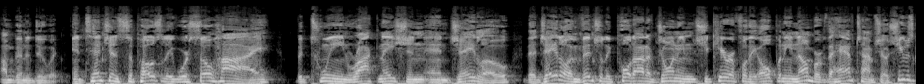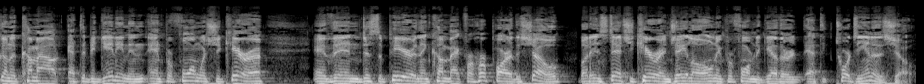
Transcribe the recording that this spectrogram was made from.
I'm going to do it. Intentions supposedly were so high between Roc Nation and J-Lo that J-Lo eventually pulled out of joining Shakira for the opening number of the halftime show. She was going to come out at the beginning and, and perform with Shakira and then disappear and then come back for her part of the show. But instead, Shakira and J-Lo only performed together at the, towards the end of the show.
